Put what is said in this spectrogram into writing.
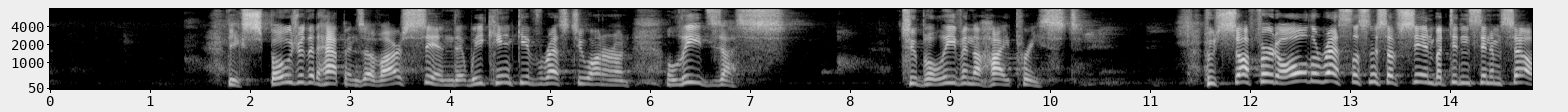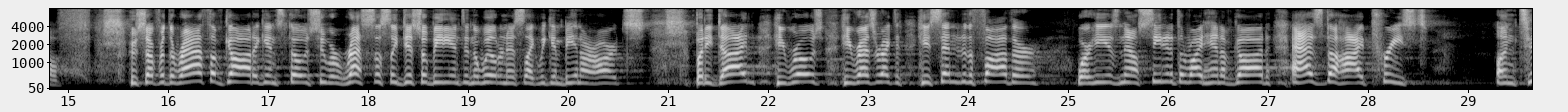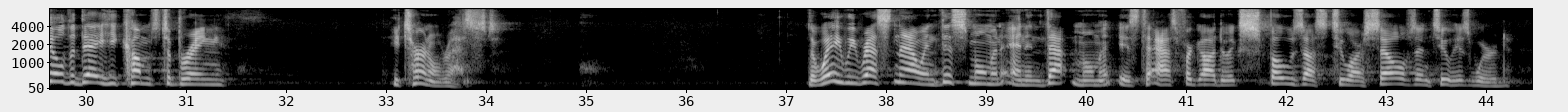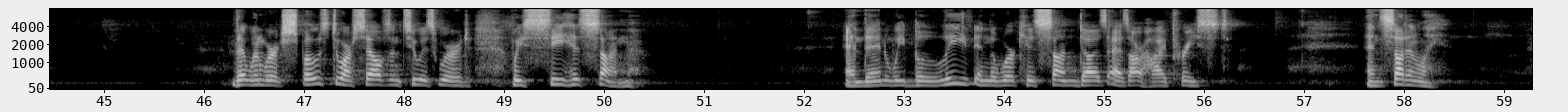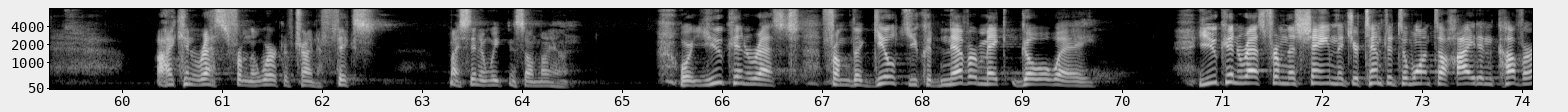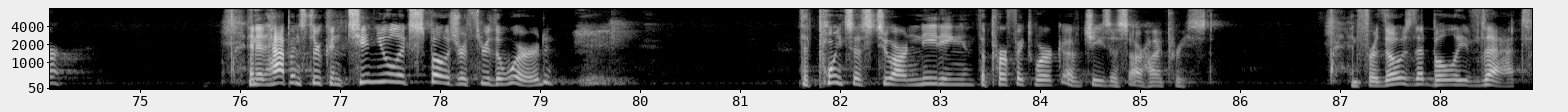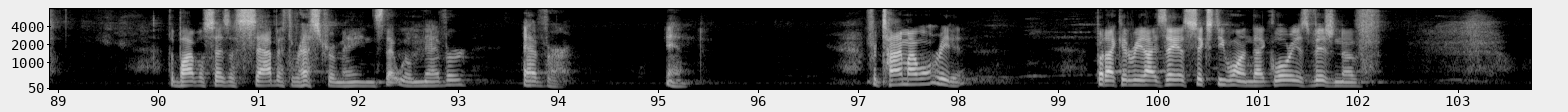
The exposure that happens of our sin that we can't give rest to on our own leads us to believe in the high priest who suffered all the restlessness of sin but didn't sin himself, who suffered the wrath of God against those who were restlessly disobedient in the wilderness, like we can be in our hearts. But he died, he rose, he resurrected, he ascended to the Father, where he is now seated at the right hand of God as the high priest until the day he comes to bring eternal rest. The way we rest now in this moment and in that moment is to ask for God to expose us to ourselves and to His Word. That when we're exposed to ourselves and to His Word, we see His Son. And then we believe in the work His Son does as our high priest. And suddenly, I can rest from the work of trying to fix my sin and weakness on my own or you can rest from the guilt you could never make go away. You can rest from the shame that you're tempted to want to hide and cover. And it happens through continual exposure through the Word that points us to our needing the perfect work of Jesus, our high priest. And for those that believe that, the Bible says a Sabbath rest remains that will never, ever end. For time, I won't read it. But I could read Isaiah 61, that glorious vision of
